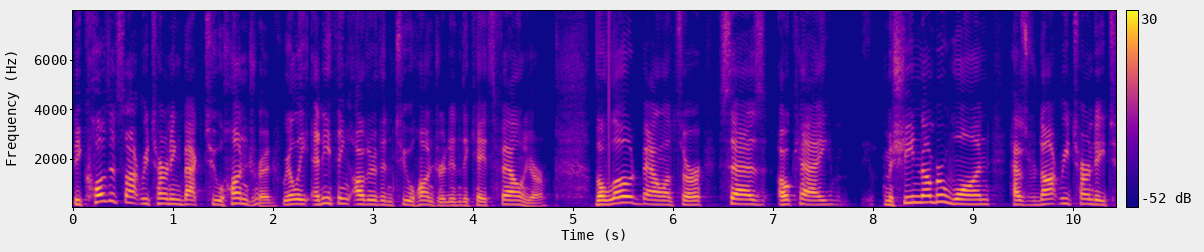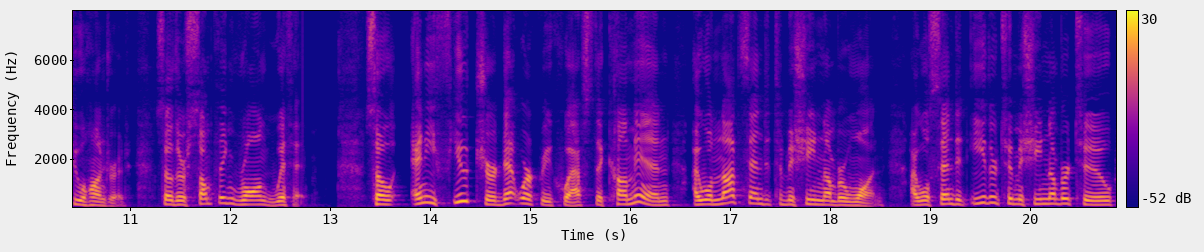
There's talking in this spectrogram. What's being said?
Because it's not returning back 200, really anything other than 200 indicates failure, the load balancer says, okay, machine number one has not returned a 200, so there's something wrong with it. So any future network requests that come in, I will not send it to machine number one. I will send it either to machine number two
